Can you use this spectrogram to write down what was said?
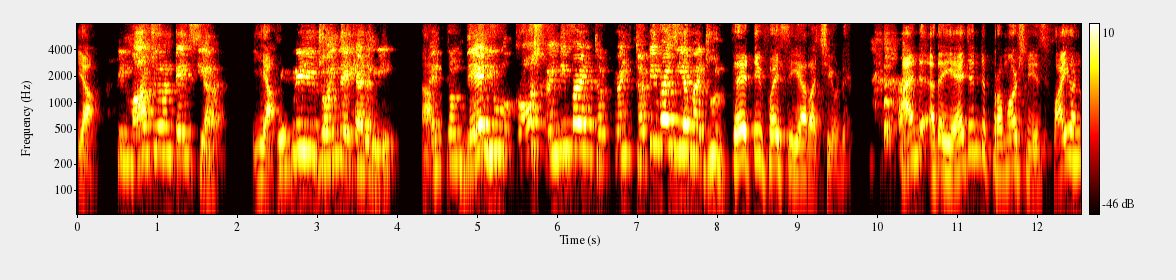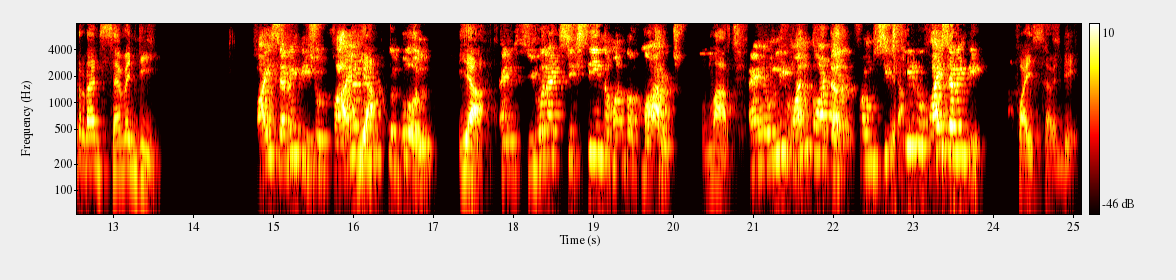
yeah In March you were on 10 CR. yeah April you joined the academy. Ah. And from there you crossed 25 and thir- 20 35 CR by June. 35 cr achieved and the agent promotion is 570 570. So 500 Yeah. was the goal. yeah And you were at 60 in the month of March. march And only one quarter from 60 to 570. 570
